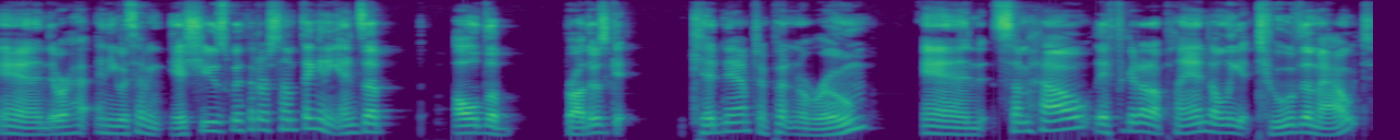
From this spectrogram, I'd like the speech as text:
and they were and he was having issues with it or something and he ends up all the brothers get kidnapped and put in a room and somehow they figured out a plan to only get two of them out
